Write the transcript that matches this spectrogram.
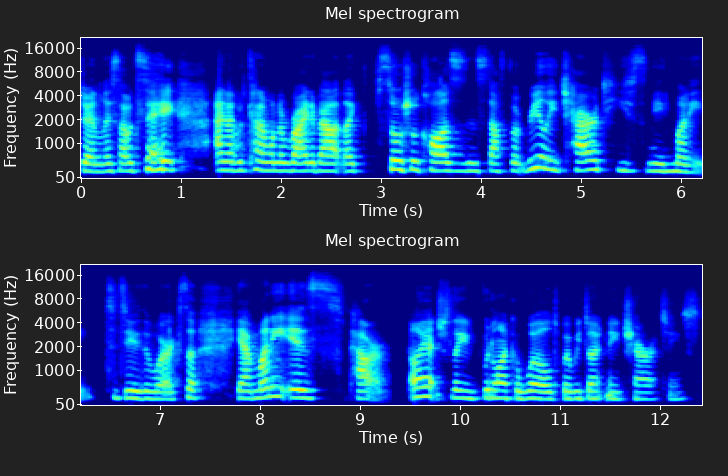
journalist, I would say. And I would kind of want to write about like social causes and stuff, but really charities need money to do the work. So yeah, money is power. I actually would like a world where we don't need charities.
